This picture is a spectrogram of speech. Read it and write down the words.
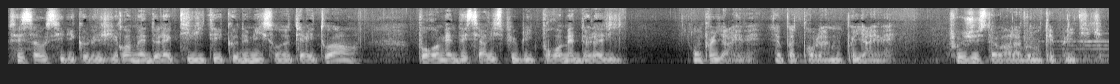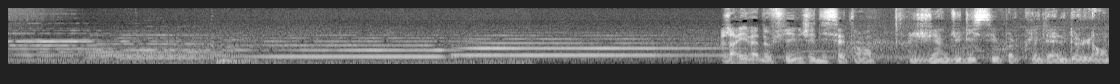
C'est ça aussi l'écologie, remettre de l'activité économique sur nos territoires pour remettre des services publics, pour remettre de la vie. On peut y arriver, il n'y a pas de problème, on peut y arriver. Il faut juste avoir la volonté politique. J'arrive à Dauphine, j'ai 17 ans. Je viens du lycée Paul Claudel de Lens.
